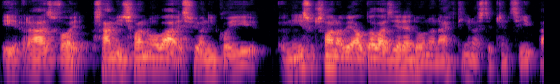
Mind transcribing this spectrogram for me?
i razvoj samih članova i svi oni koji nisu članovi, ali dolazi redovno na aktivnosti principa.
